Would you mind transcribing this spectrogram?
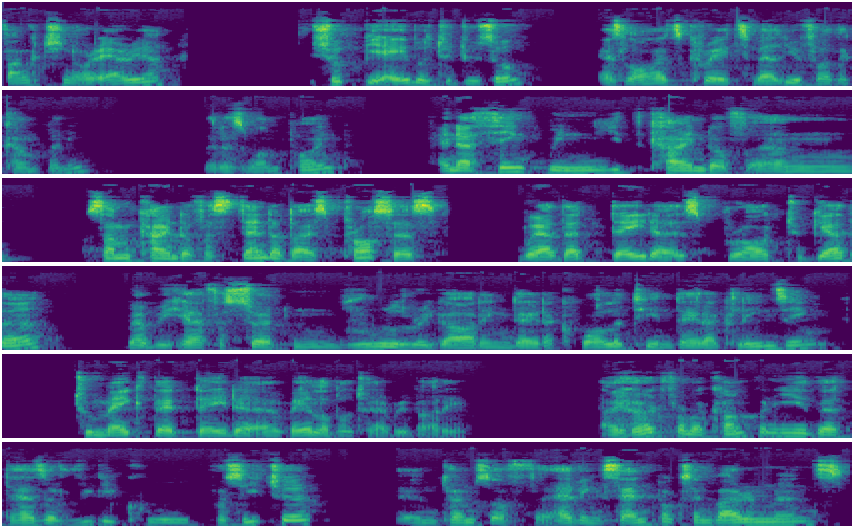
function or area, should be able to do so as long as it creates value for the company. That is one point. And I think we need kind of um, some kind of a standardized process where that data is brought together, where we have a certain rule regarding data quality and data cleansing to make that data available to everybody. I heard from a company that has a really cool procedure in terms of having sandbox environments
